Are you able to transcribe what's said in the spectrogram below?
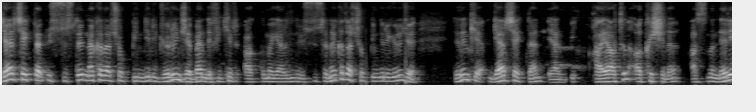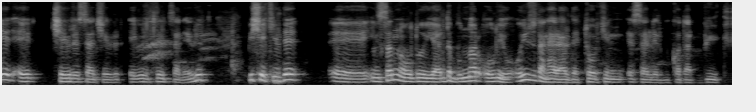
gerçekten üst üste ne kadar çok bindiğini görünce ben de fikir aklıma geldiğinde üst üste ne kadar çok bindiğini görünce dedim ki gerçekten yani bir hayatın akışını aslında nereye çevirirsen çevir, evrilirsen evrit bir şekilde e, insanın olduğu yerde bunlar oluyor. O yüzden herhalde Tolkien'in eserleri bu kadar büyük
